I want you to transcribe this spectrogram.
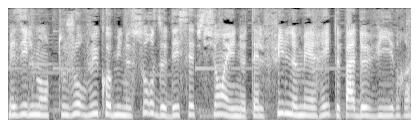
mais ils m'ont toujours vu comme une source de déception et une telle fille ne mérite pas de vivre.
